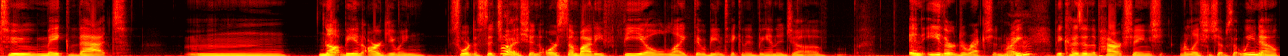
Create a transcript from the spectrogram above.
to make that mm, not be an arguing sort of situation or somebody feel like they were being taken advantage of in either direction, right? Mm-hmm. Because in the power exchange relationships that we know,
